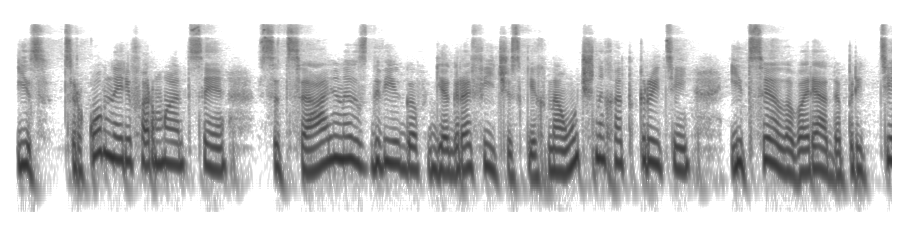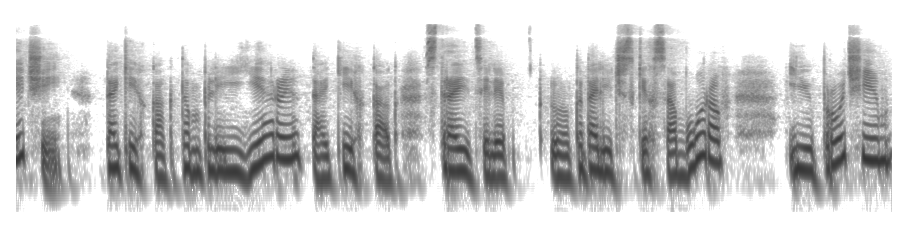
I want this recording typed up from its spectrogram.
из церковной реформации, социальных сдвигов, географических, научных открытий и целого ряда предтечей, таких как тамплиеры, таких как строители э, католических соборов и прочие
